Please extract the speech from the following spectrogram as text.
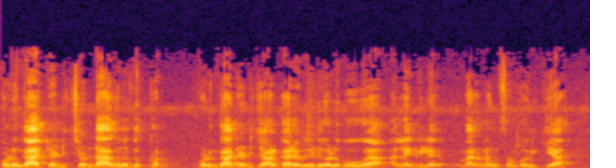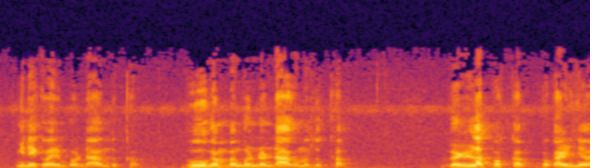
കൊടുങ്കാറ്റടിച്ചുണ്ടാകുന്ന ദുഃഖം. കൊടുങ്കാറ്റടിച്ച് ആൾക്കാരെ വീടുകൾ പോവുക അല്ലെങ്കിൽ മരണം സംഭവിക്കുക ഇങ്ങനെയൊക്കെ വരുമ്പോൾ ഉണ്ടാകുന്ന ദുഃഖം. ഭൂകമ്പം കൊണ്ടുണ്ടാകുന്ന ദുഃഖം. വെള്ളപ്പൊക്കം ഇപ്പോൾ കഴിഞ്ഞ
